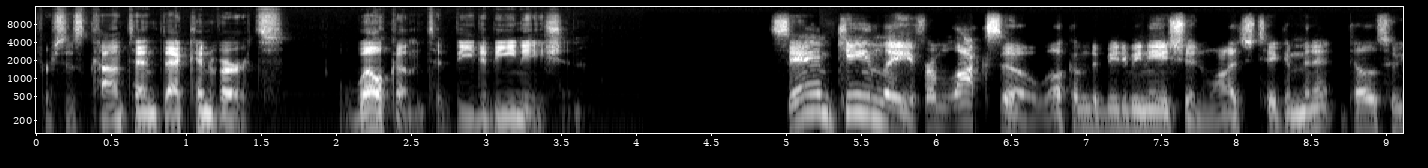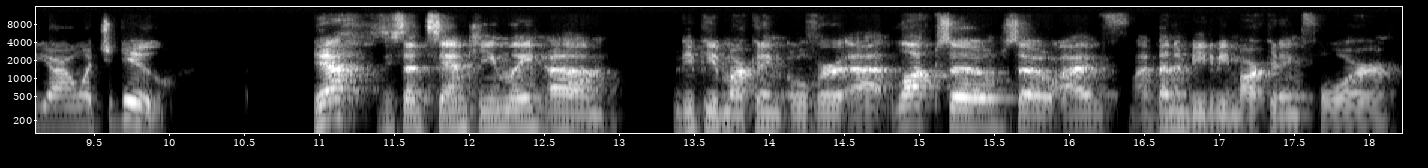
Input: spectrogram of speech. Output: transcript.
versus content that converts. Welcome to B2B Nation. Sam Kuenhle from Loxo. Welcome to B2B Nation. Why don't you take a minute and tell us who you are and what you do? Yeah, as you said, Sam Kuenhle, um, VP of Marketing over at Loxo. So I've I've been in B2B marketing for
